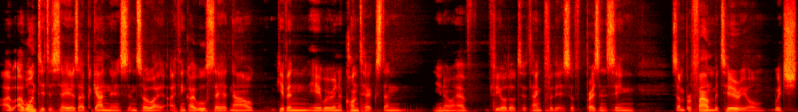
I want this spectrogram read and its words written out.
I, I wanted to say as I began this, and so I, I think I will say it now, given here we're in a context and, you know, I have Fyodor to thank for this, of presencing some profound material which,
